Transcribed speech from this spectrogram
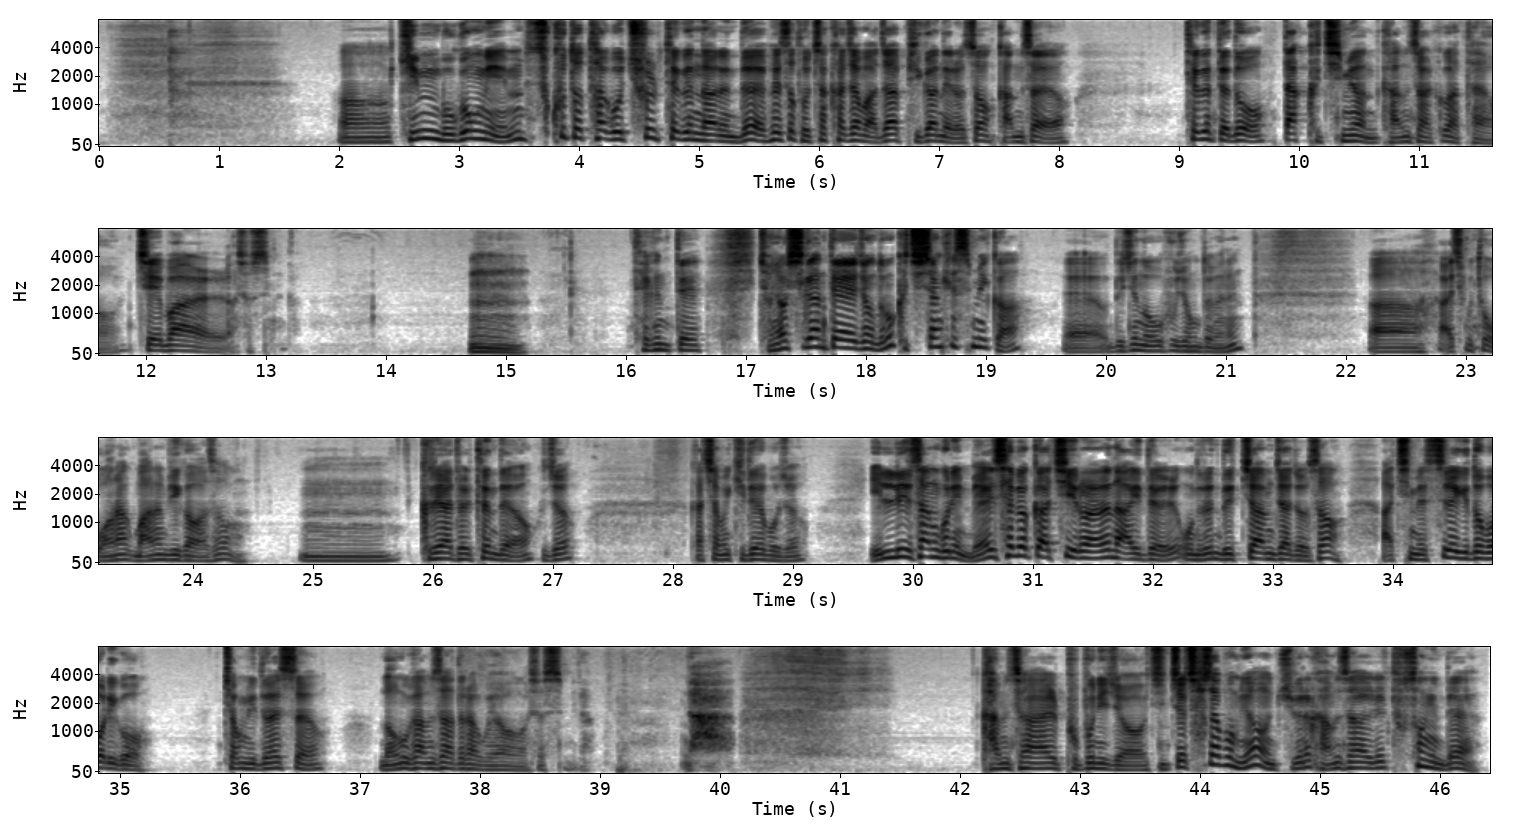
어, 김무공님, 스쿠터 타고 출퇴근 나는데 회사 도착하자마자 비가 내려서 감사해요. 퇴근 때도 딱 그치면 감사할 것 같아요. 제발 하셨습니다. 음, 퇴근 때, 저녁 시간대 정도면 그치지 않겠습니까? 예, 늦은 오후 정도면은. 아, 아침부터 워낙 많은 비가 와서, 음, 그래야 될 텐데요. 그죠? 같이 한번 기대해 보죠. 1239님, 매일 새벽같이 일어나는 아이들, 오늘은 늦잠 자줘서 아침에 쓰레기도 버리고 정리도 했어요. 너무 감사하더라고요. 하셨습니다. 아, 감사할 부분이죠. 진짜 찾아보면 주변에 감사할 일 투성인데,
